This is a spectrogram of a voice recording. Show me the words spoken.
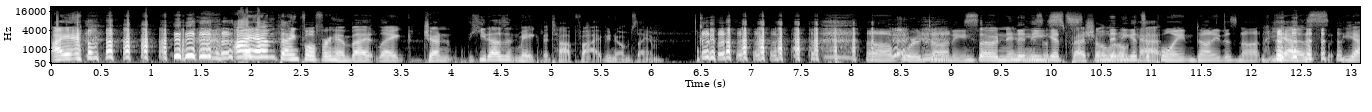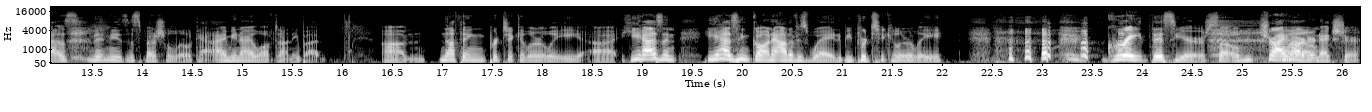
I am I am thankful for him, but like Jen he doesn't make the top 5, you know what I'm saying? Oh, poor Donnie. So Nittany's Nittany a gets special Nittany little gets cat. a point. Donnie does not. yes, yes. Nittany's a special little cat. I mean, I love Donnie, but um, nothing particularly. Uh, he hasn't he hasn't gone out of his way to be particularly great this year. So try harder next year.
